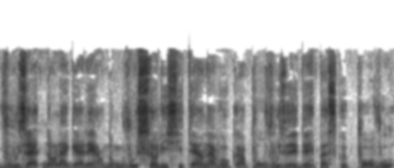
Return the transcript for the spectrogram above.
vous êtes dans la galère. Donc vous sollicitez un avocat pour vous aider parce que pour vous,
